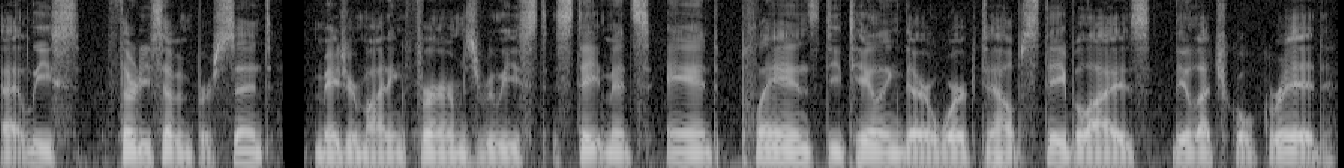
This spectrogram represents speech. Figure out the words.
at least 37%. Major mining firms released statements and plans detailing their work to help stabilize the electrical grid.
